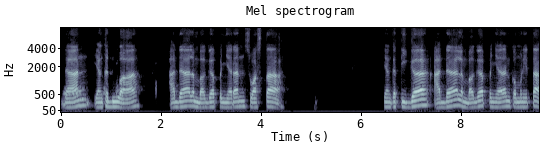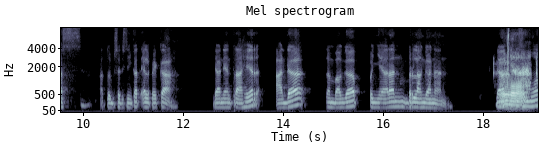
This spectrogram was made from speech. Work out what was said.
Dan yang kedua ada lembaga penyiaran swasta. Yang ketiga ada lembaga penyiaran komunitas atau bisa disingkat LPK. Dan yang terakhir ada lembaga penyiaran berlangganan. Dan itu Nah. semua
